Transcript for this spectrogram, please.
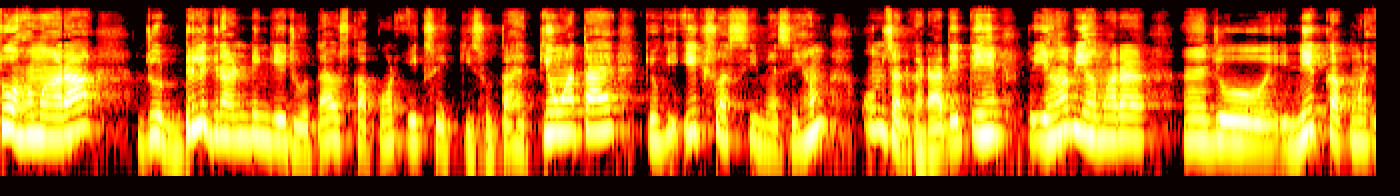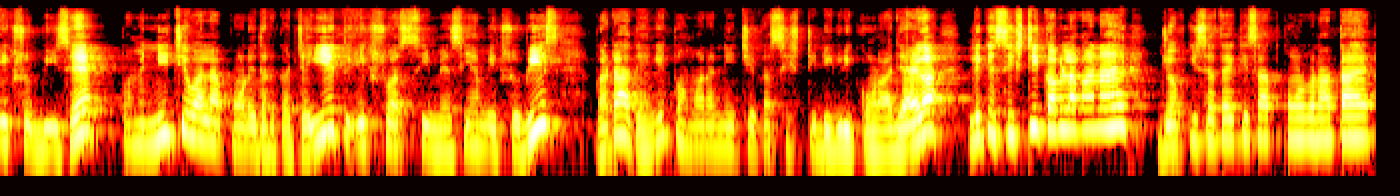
तो हमारा जो ड्रिल ग्राइंडिंग गेज होता है, उसका कोण 121 होता है। क्यों आता है? क्योंकि 180 में से हम उनसठ घटा देते हैं। तो यहाँ भी हमारा जो नेक का कोण 120 है तो हमें नीचे वाला कोण इधर का चाहिए तो 180 में से हम 120 घटा देंगे तो हमारा नीचे का 60 डिग्री कोण आ जाएगा। लेकिन 60 कब लगाना है? जॉब की सतह के साथ कोण बनाता है।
